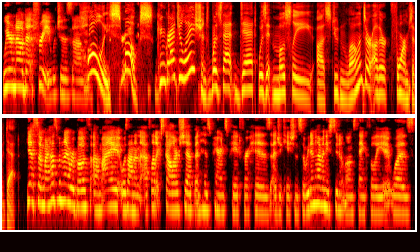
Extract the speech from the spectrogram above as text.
we are now debt-free, which is um, Holy smokes. Congratulations. Was that debt, was it mostly uh, student loans or other forms of debt? Yeah, so my husband and I were both. Um, I was on an athletic scholarship, and his parents paid for his education. So we didn't have any student loans, thankfully. It was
